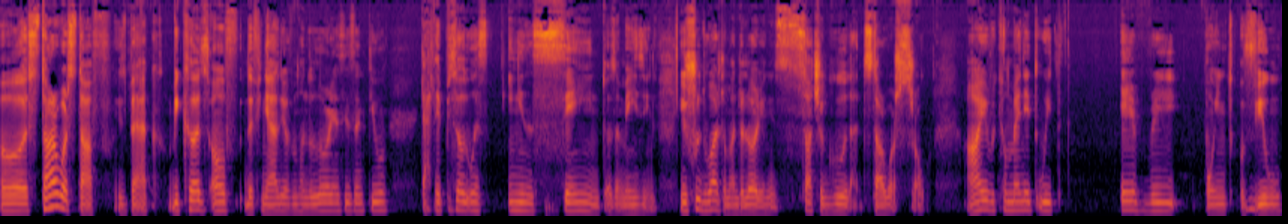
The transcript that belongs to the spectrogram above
Uh, Star Wars stuff is back because of the finale of Mandalorian season two. That episode was insane. It was amazing. You should watch The Mandalorian. It's such a good Star Wars show. I recommend it with every point of view.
